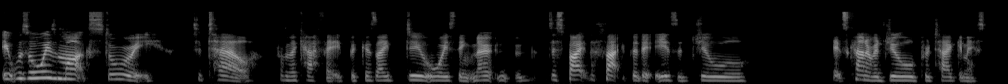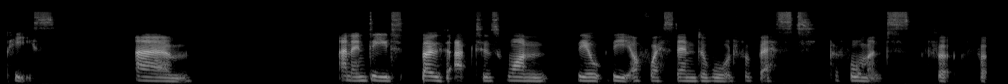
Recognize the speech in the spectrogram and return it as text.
it was always Mark's story to tell from the cafe because I do always think no, despite the fact that it is a dual, it's kind of a dual protagonist piece. Um, and indeed, both actors won the the Off West End Award for best performance for for,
